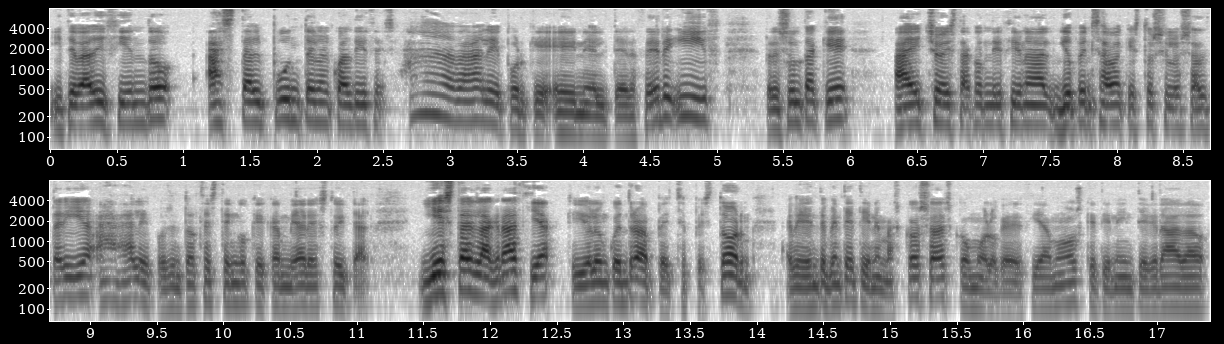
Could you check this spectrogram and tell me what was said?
y te va diciendo hasta el punto en el cual dices, ah, vale, porque en el tercer if resulta que ha hecho esta condicional, yo pensaba que esto se lo saltaría, ah, vale, pues entonces tengo que cambiar esto y tal. Y esta es la gracia que yo lo encuentro a PHP Storm. Evidentemente tiene más cosas, como lo que decíamos, que tiene integrado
